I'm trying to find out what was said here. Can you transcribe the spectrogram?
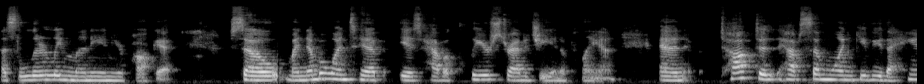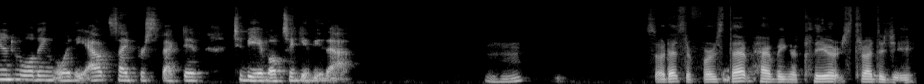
that's literally money in your pocket. So, my number one tip is have a clear strategy and a plan. And talk to have someone give you the hand holding or the outside perspective to be able to give you that. Mm-hmm. So that's the first step, having a clear strategy.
